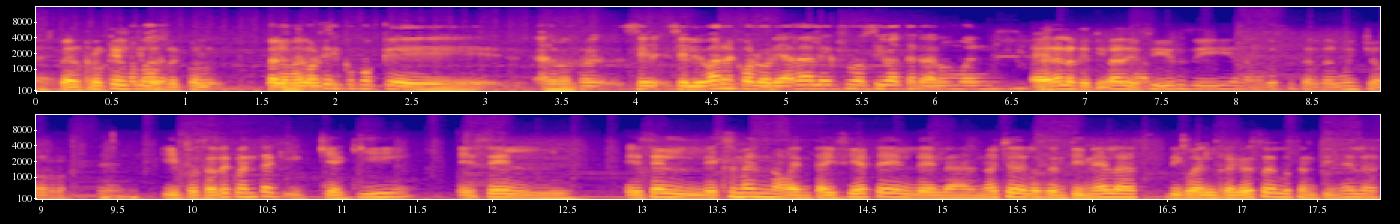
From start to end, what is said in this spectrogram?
eh. Pero creo que el que los recolo- Pero a lo mejor que- sí como que a lo mejor si, si lo iba a recolorear a Alex Ross iba a tardar un buen Era lo que te iba a decir, sí, a lo mejor se tardaba un chorro. Y pues haz de cuenta que, que aquí es el es el X-Men 97, el de la noche de los centinelas, digo, el regreso de los centinelas,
